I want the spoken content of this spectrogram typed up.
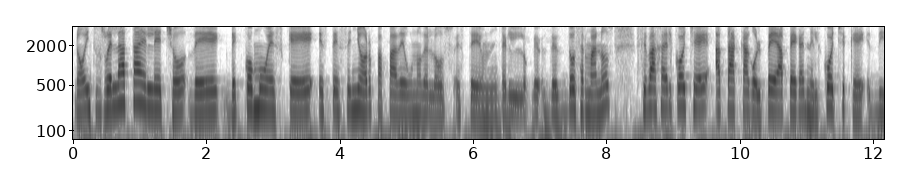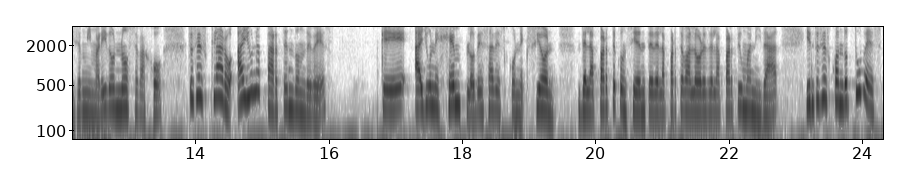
¿no? Entonces relata el hecho de, de cómo es que este señor, papá de uno de los, este, mm, de, de dos hermanos, se baja del coche, ataca, golpea, pega en el coche, que dice mi marido no se bajó. Entonces, claro, hay una parte en donde ves que hay un ejemplo de esa desconexión de la parte consciente, de la parte valores, de la parte humanidad. Y entonces cuando tú ves,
